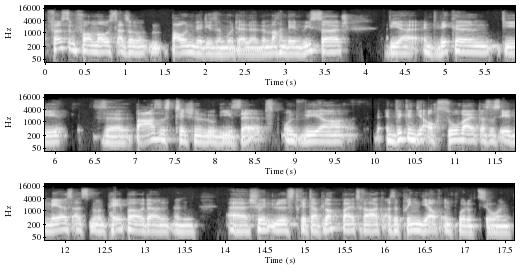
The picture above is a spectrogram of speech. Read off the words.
First and foremost, also bauen wir diese Modelle. Wir machen den Research. Wir entwickeln die, diese Basistechnologie selbst und wir entwickeln die auch so weit, dass es eben mehr ist als nur ein Paper oder ein, ein äh, schön illustrierter Blogbeitrag, also bringen die auch in Produktion.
